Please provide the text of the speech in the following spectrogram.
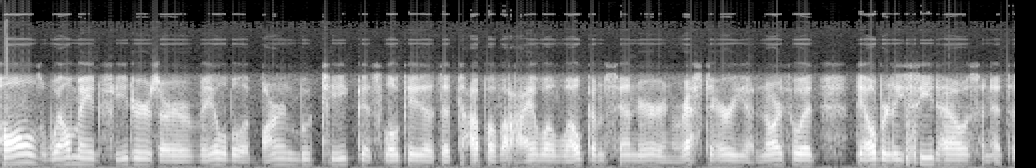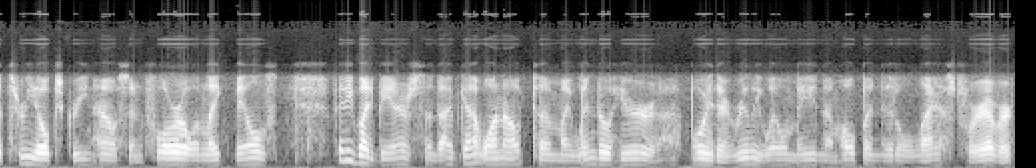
Paul's well-made feeders are available at Barn Boutique. It's located at the top of Iowa Welcome Center and Rest Area in Northwood, the Elberly Seed House, and at the Three Oaks Greenhouse and Floral and Lake Mills. If anybody be interested, I've got one out on my window here. Uh, boy, they're really well made, and I'm hoping it'll last forever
